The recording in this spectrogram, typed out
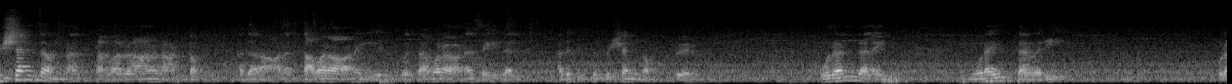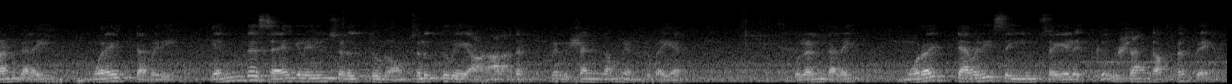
விஷங்கம்னா தவறான நாட்டம். அதனால தவறான ஈர்ப்பு தவறான செய்தல். அதுக்கு விஷங்கம் பேர். புலன்களை முறை தவறி புலன்களை முறை தவறி எந்த செயல்களில் செலுத்தினோம் செலுத்துவே ஆனால் அதற்கு பேர் விஷங்கம் என்று பெயர். புலன்களை முறை தவறி செய்யும் செயலுக்கு விஷங்கம்னு பெயர்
